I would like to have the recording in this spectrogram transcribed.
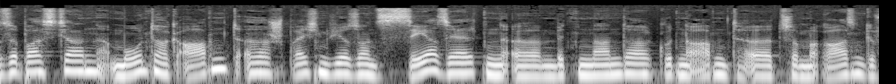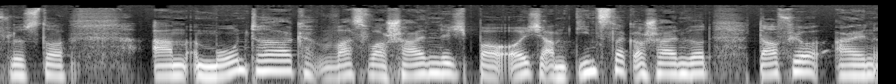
Sebastian? Montagabend äh, sprechen wir sonst sehr selten äh, miteinander. Guten Abend äh, zum Rasengeflüster am Montag, was wahrscheinlich bei euch am Dienstag erscheinen wird. Dafür ein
